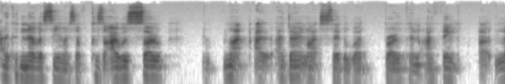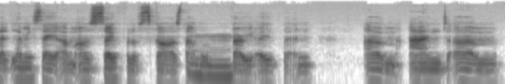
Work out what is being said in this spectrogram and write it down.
I could never see myself because I was so like I, I don't like to say the word broken. I think uh, let, let me say um I was so full of scars that were very open, um and um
